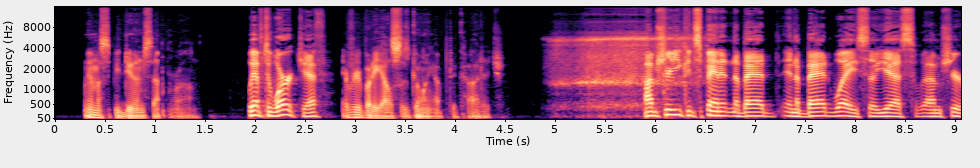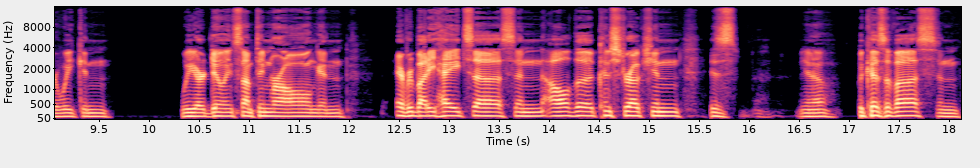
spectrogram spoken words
we must be doing something wrong. We have to work, Jeff. Everybody else is going up to cottage. I'm sure you could spin it in a bad in a bad way. So yes, I'm sure we can. We are doing something wrong, and everybody hates us, and all the construction is, you know, because of us, and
